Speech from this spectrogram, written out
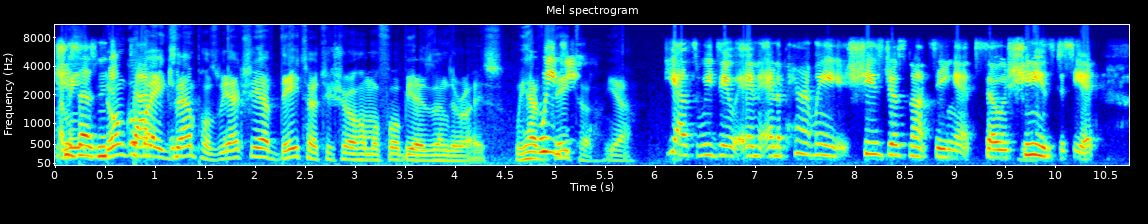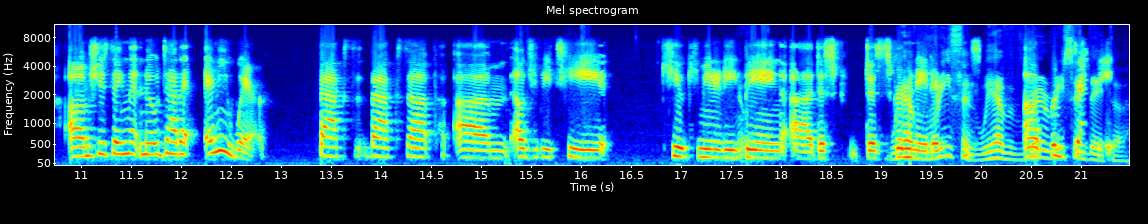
she I mean, says don't go by examples. We actually have data to show homophobia is on the rise. We have we data, do. yeah. Yes, we do, and and apparently she's just not seeing it, so she needs to see it. Um, she's saying that no data anywhere backs backs up um, LGBTQ community no. being uh, dis- discriminated. We have recent, we have very uh, recent decades. data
